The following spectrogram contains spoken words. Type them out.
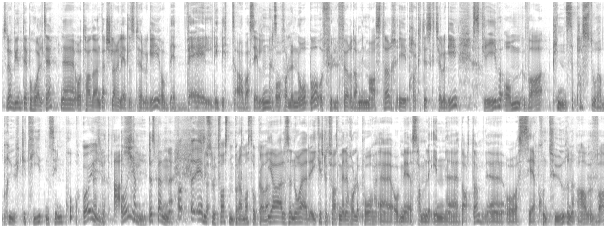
Så da begynte jeg på HLT eh, og ta da en bachelor i ledelse og teologi, og ble veldig bitt av basillen, og holder nå på å fullføre da min master i praktisk teologi. Skriver om hva pinsepastorer bruker tiden sin på. Oi. Ah. Kjempespennende. Er du sluttfasen på den masteroppgaven? Ja, altså nå er det ikke sluttfasen, men jeg holder på eh, med å samle inn eh, data. Eh, og ser konturene av hva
